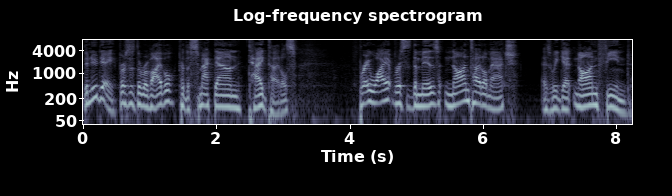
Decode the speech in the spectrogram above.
The New Day versus The Revival for the SmackDown tag titles. Bray Wyatt versus The Miz, non title match, as we get non Fiend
